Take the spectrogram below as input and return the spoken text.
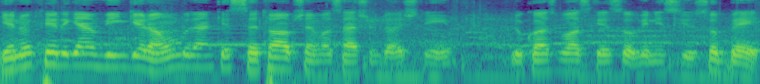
یه نکته دیگه هم وینگرامون بودن که سه تا option واسهشون داشتیم. لوکاس واسکس و وینیسیوس و بیل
